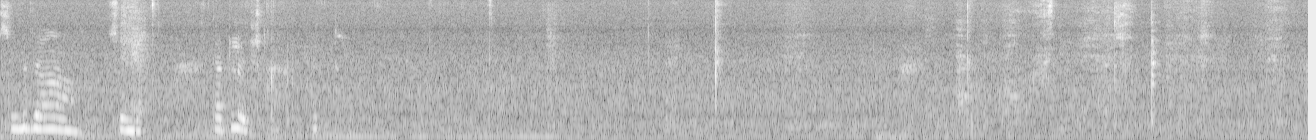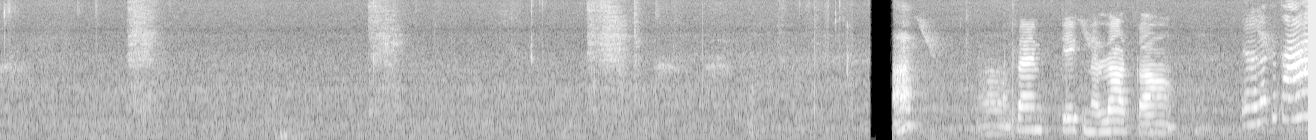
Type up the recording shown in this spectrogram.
சுடுதா சுடுதா தட்டில் வச்சுக்கோ. ஃப்ரெண்ட் கேக் நல்லா இருக்கா? எனக்கு தான்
